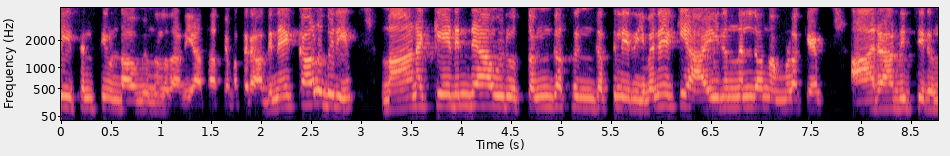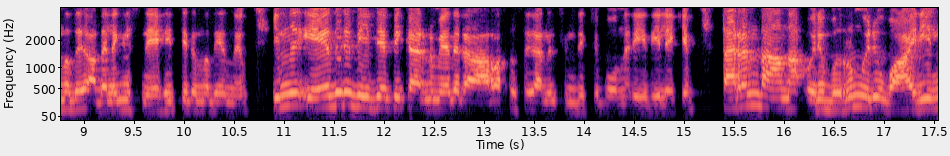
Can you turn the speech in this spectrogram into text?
ഡീസൻസി ഉണ്ടാവും എന്നുള്ളതാണ് യാഥാർത്ഥ്യം. അത്തരം അതിനേക്കാൾ ഉപരി നാണക്കേടിന്റെ ആ ഒരു ഉത്തങ്ക ശൃംഗത്തിൽ ഇവനെയൊക്കെ ആയിരുന്നല്ലോ നമ്മളൊക്കെ ആരാധിച്ചിരുന്നത് അതല്ലെങ്കിൽ സ്നേഹിച്ചിരുന്നത് എന്ന്. ഇന്ന് ഏതൊരു ബി ജെ പിക്കാരനും ഏതൊരു ആർ എസ് എസ്സുകാരനും ചിന്തിച്ചു പോകുന്ന രീതിയിലേക്ക് തരം താന്ന ഒരു വെറും ഒരു വാരിയൻ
